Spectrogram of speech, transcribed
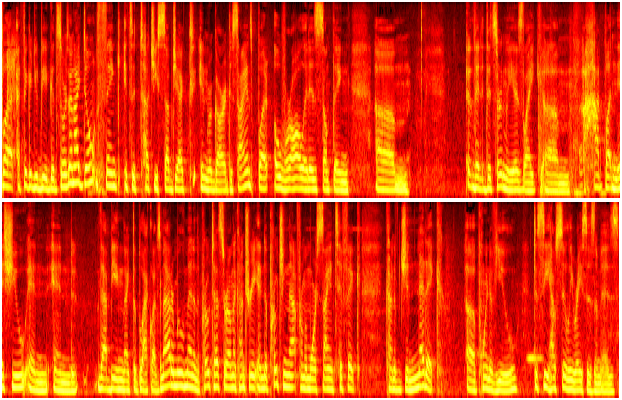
But I figured you'd be a good source. And I don't think it's a touchy subject in regard to science, but overall, it is something. Um, that that certainly is like um, a hot button issue, and and that being like the Black Lives Matter movement and the protests around the country, and approaching that from a more scientific, kind of genetic uh, point of view to see how silly racism is,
